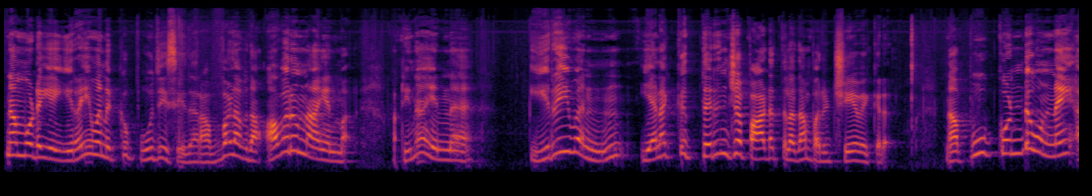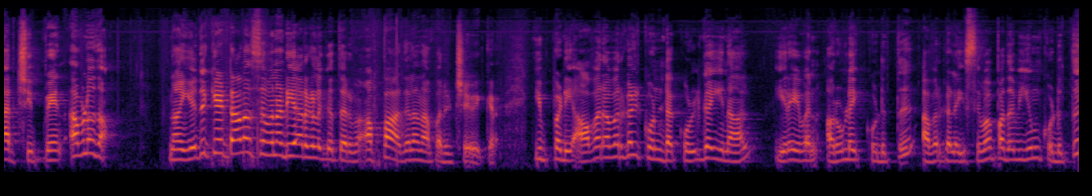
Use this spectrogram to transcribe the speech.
நம்முடைய இறைவனுக்கு பூஜை செய்தார். அவ்வளவுதான். அவரும் நாயன்மார். அப்படின்னா என்ன? இறைவன் எனக்கு தெரிஞ்ச பாடத்தில் தான் பரீட்சையே வைக்கிறார். நான் பூக்கொண்டு உன்னை அர்ச்சிப்பேன். அவ்வளோதான் நான் எது கேட்டாலும் சிவனடியார்களுக்கு தருவேன். அப்பா அதில் நான் பரீட்சை வைக்கிறேன். இப்படி அவரவர்கள் கொண்ட கொள்கையினால் இறைவன் அருளை கொடுத்து அவர்களை சிவபதவியும் கொடுத்து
